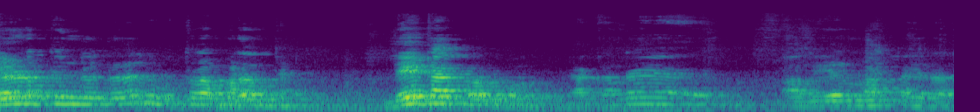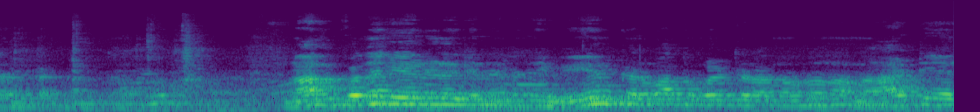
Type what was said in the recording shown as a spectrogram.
ಎರಡು ತಿಂಗಳಲ್ಲಿ ಉತ್ತರ ಬರುತ್ತೆ. ಲೇಟಾಗಿ ಬರ್ಬೋದು. ಯಾಕಂದರೆ ಅದು ಏನು ಮಾಡ್ತಾ ಇದ್ದಾರೆ ಅಂತಕ್ಕಂಥದ್ದು. ನಾನು ಕೊನೆಗೆ ಏನು ಹೇಳಿದ್ದೀನಿ ಅಂದರೆ ನೀವು ಏನು ಕ್ರಮ ತಗೊಳ್ತೀರ ಅನ್ನೋದು ನಾನು ಆರ್ ಟಿ ಐ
